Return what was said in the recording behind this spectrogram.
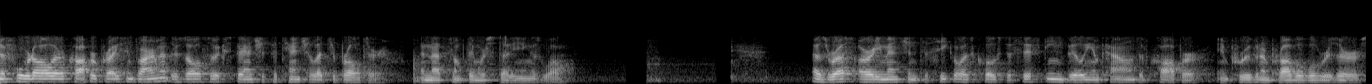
a $4 copper price environment, there's also expansion potential at Gibraltar, and that's something we're studying as well. As Russ already mentioned, Taseko has close to 15 billion pounds of copper in proven and probable reserves,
